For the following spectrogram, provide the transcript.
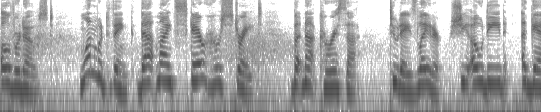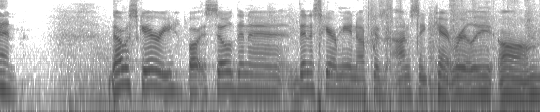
overdosed. One would think that might scare her straight, but not Carissa. Two days later, she OD'd again. That was scary, but it still didn't didn't scare me enough because honestly, you can't really um,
